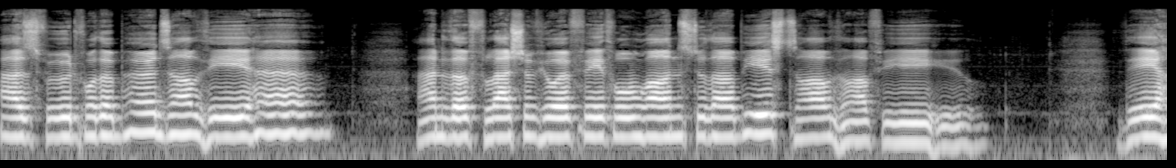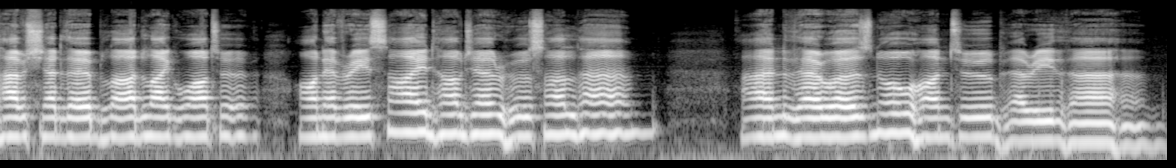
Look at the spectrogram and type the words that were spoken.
as food for the birds of the air, and the flesh of your faithful ones to the beasts of the field. They have shed their blood like water on every side of Jerusalem, and there was no one to bury them.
